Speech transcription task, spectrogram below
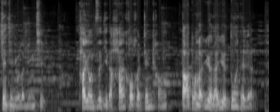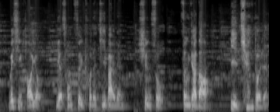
渐渐有了名气。他用自己的憨厚和真诚打动了越来越多的人，微信好友也从最初的几百人迅速增加到一千多人。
